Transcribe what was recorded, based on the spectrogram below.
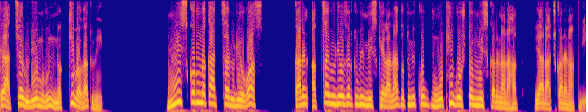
ते आजच्या व्हिडिओमधून नक्की बघा तुम्ही. मिस करू नका आजचा व्हिडिओ बॉस. कारण आजचा व्हिडिओ जर तुम्ही मिस केला ना तर तुम्ही खूप मोठी गोष्ट मिस करणार आहात या राजकारणातली.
